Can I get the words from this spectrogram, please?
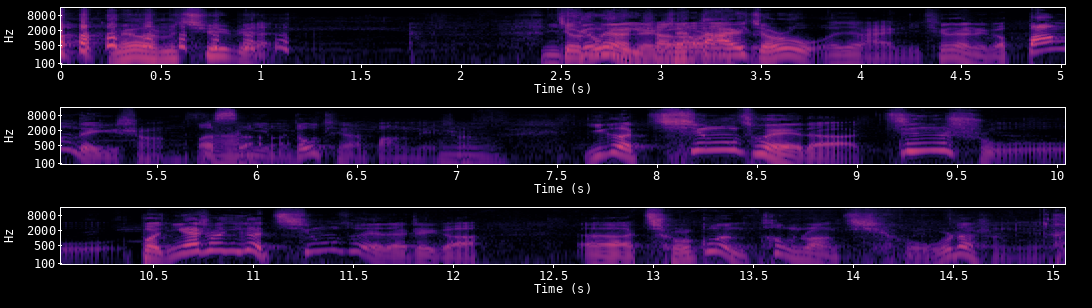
没有什么区别。你听见这以上的个，大于九十五就哎，你听见这个“梆”的一声，我死了你们都听见“梆”的一声，嗯。一个清脆的金属，不应该说一个清脆的这个呃球棍碰撞球的声音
